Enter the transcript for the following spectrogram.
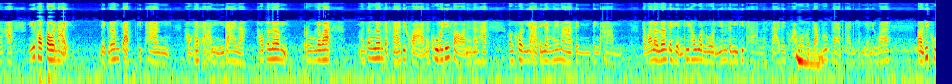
นะคะ นี่พอโตหน่อย เด็กเริ่มจับทิศทางของภาษาอย่างนี้ได้ละเขาก็เริ่มรู้แล้วว่ามันต้องเริ่มจากซ้ายไปขวานะครูไม่ได้สอนนะนะคะ บางคนเนี่ยอาจจะยังไม่มาเป็นเป็นคำแต่ว่าเราเริ่มจะเห็นที่เขาวนๆเนี่ยมันจะมีทิศทางแหละซ้ายไปขวาเพราะเขาจับรูปแบบการเขียนหรือว่า ตอนที่ครู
